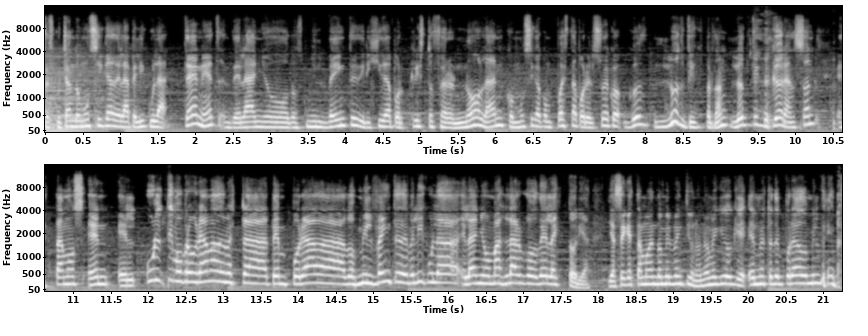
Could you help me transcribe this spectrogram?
Estamos escuchando música de la película Tenet del año 2020, dirigida por Christopher Nolan, con música compuesta por el sueco Ludwig, perdón, Ludwig Göransson. Estamos en el último programa de nuestra temporada 2020 de película, el año más largo de la historia. Ya sé que estamos en 2021, no me equivoqué, es nuestra temporada 2020.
